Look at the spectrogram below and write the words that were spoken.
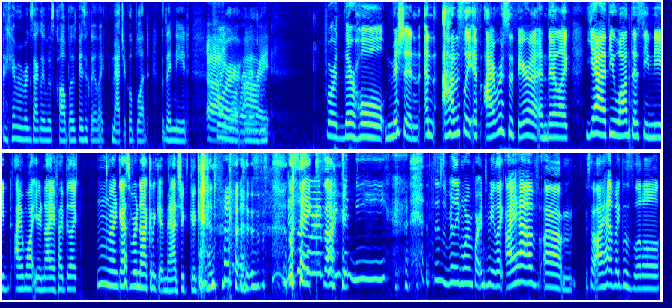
I can't remember exactly what it's called, but it's basically like magical blood that they need Uh, For, right, right, um, right. for their whole mission. And honestly, if I were Zafira and they're like, "Yeah, if you want this, you need I want your knife," I'd be like, mm, "I guess we're not gonna get magic again." Because This like, is more sorry, important to me. this is really more important to me. Like I have, um, so I have like this little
